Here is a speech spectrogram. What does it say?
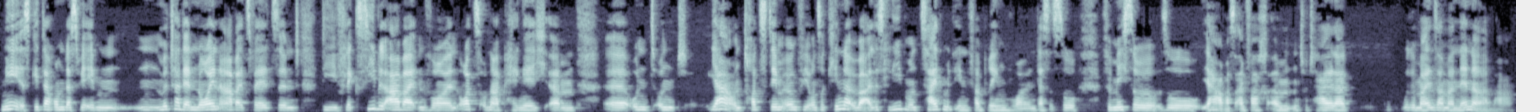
Nee, es geht darum, dass wir eben Mütter der neuen Arbeitswelt sind, die flexibel arbeiten wollen, ortsunabhängig ähm, äh, und, und ja, und trotzdem irgendwie unsere Kinder über alles lieben und Zeit mit ihnen verbringen wollen. Das ist so für mich so, so, ja, was einfach ähm, ein totaler gemeinsamer Nenner war.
